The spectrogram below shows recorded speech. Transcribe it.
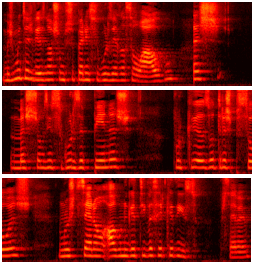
Mas muitas vezes nós somos super inseguros em relação a algo, mas, mas somos inseguros apenas porque as outras pessoas nos disseram algo negativo acerca disso. Percebem?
